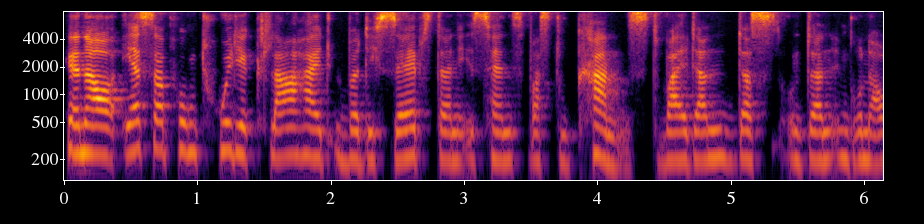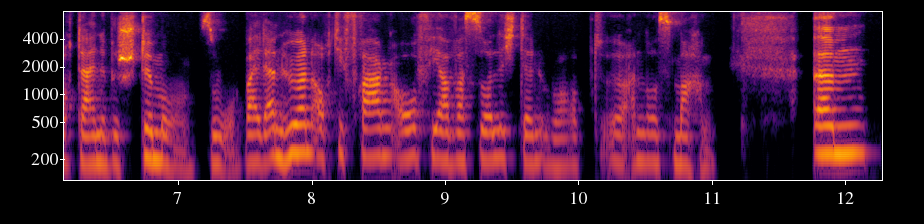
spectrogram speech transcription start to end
Genau, erster Punkt, hol dir Klarheit über dich selbst, deine Essenz, was du kannst, weil dann das und dann im Grunde auch deine Bestimmung. So, weil dann hören auch die Fragen auf, ja, was soll ich denn überhaupt äh, anderes machen? Ähm,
